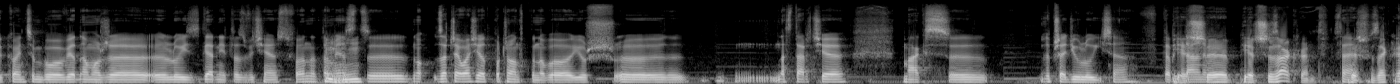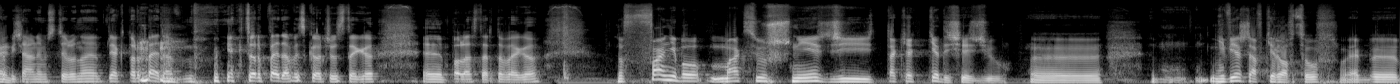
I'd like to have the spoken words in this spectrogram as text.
e, końcem było wiadomo, że Luis zgarnie to zwycięstwo. Natomiast e, no, zaczęła się od początku, no bo już e, na starcie Max wyprzedził Luisa w kapitalnym Pierwszy, pierwszy zakręt. tak, pierwszy w kapitalnym stylu. No, jak torpeda, jak torpeda wyskoczył z tego pola startowego. No fajnie, bo Max już nie jeździ tak jak kiedyś jeździł. Yy, Nie wjeżdża w kierowców. Jakby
